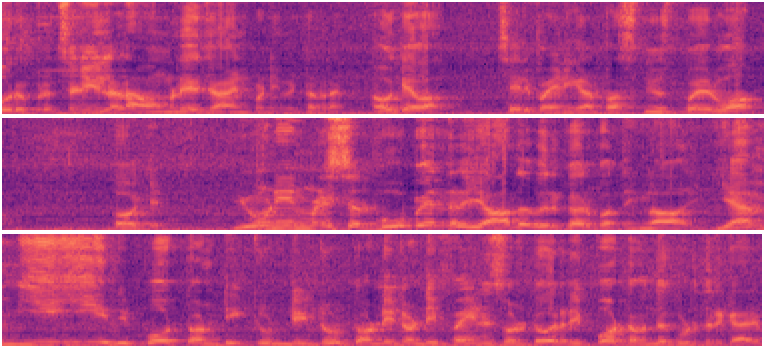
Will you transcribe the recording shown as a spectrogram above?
ஒரு பிரச்சனையும் இல்லை நான் உங்களே ஜாயின் பண்ணி விட்டுறேன். ஓகேவா சரிப்பா இன்றைக்கி ஃபஸ்ட் நியூஸ் போயிடுவோம். Okay union minister Bhupender Yadav இருக்கார் பார்த்தீங்களா MEE report twenty twenty to twenty twenty ஃபைவ்னு சொல்லிட்டு ஒரு ரிப்போர்ட்டை வந்து கொடுத்துருக்காரு.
